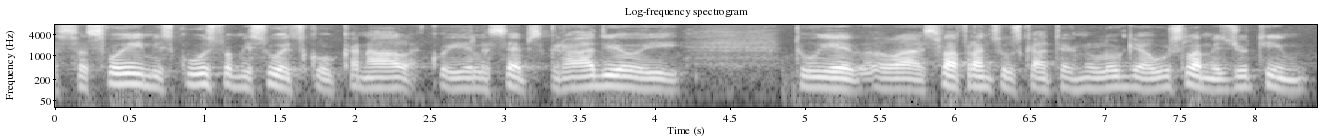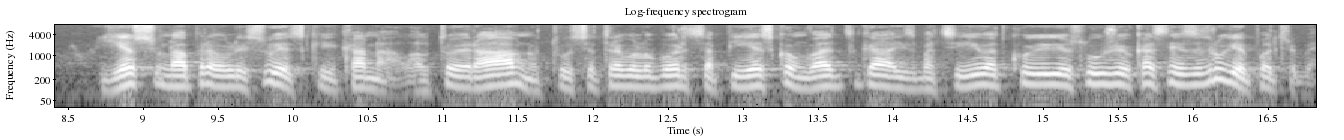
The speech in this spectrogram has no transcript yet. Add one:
sa svojim iskustvom iz Suetskog kanala, koji je Lesseps gradio i tu je sva francuska tehnologija ušla, međutim, jesu napravili Suetski kanal, ali to je ravno. Tu se trebalo boriti sa pijeskom, vad ga izbacivati, koji je služio kasnije za druge potrebe.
